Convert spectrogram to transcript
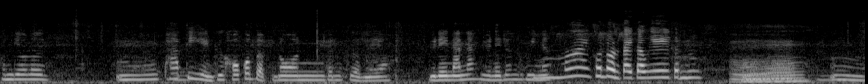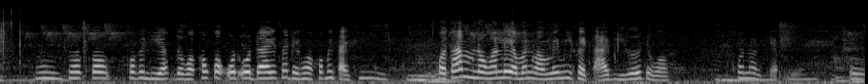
คนเดียวเลย อืมภาพที่เห็นคือเขาก็แบบนอนกันเกลื่อนเลยอะอยู่ในนั้นนะ อยู่ในเรื่องวินนะ ไม่เขานอนใต้เก้าอี้กันอยู่ อืมอืมอืมก็ก็ก็ไปเรียกแต่ว่าเขาก็อดอดได้แสดงว่าเขาไม่ตายที่พอถ้ามันลงกันเร็วมันว่าไม่มีใครตายพี่เออแต่ว่าคนนอนเจ็บอยู่เออ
